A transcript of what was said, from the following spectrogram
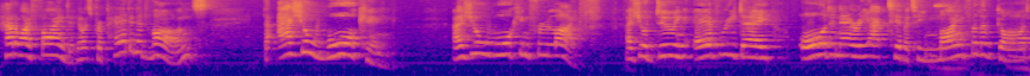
How do I find it? No, it's prepared in advance that as you're walking, as you're walking through life, as you're doing everyday, ordinary activity, mindful of God,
